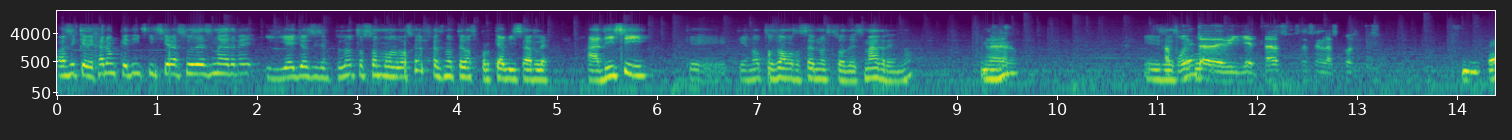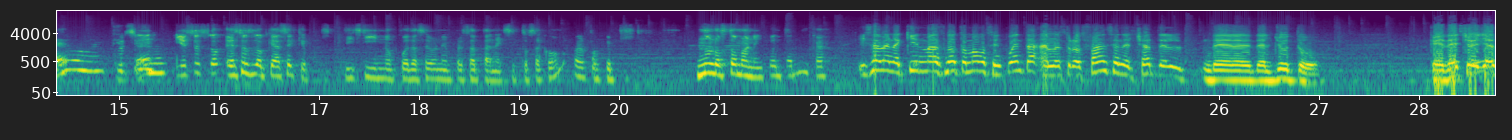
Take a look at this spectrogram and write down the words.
Así que dejaron que DC hiciera su desmadre y ellos dicen, pues nosotros somos los jefes, no tenemos por qué avisarle a DC que, que nosotros vamos a hacer nuestro desmadre, ¿no? Claro. Y a punta de billetazos hacen las cosas. Pues y eso es, lo, eso es lo que hace que pues, DC no pueda ser una empresa tan exitosa como porque pues, no los toman en cuenta nunca. ¿Y saben a quién más no tomamos en cuenta? A nuestros fans en el chat del, del YouTube. Que de hecho ya,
